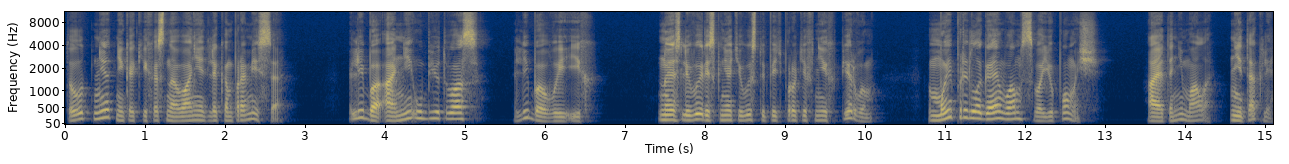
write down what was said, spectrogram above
Тут нет никаких оснований для компромисса. Либо они убьют вас, либо вы их. Но если вы рискнете выступить против них первым, мы предлагаем вам свою помощь. А это немало, не так ли?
